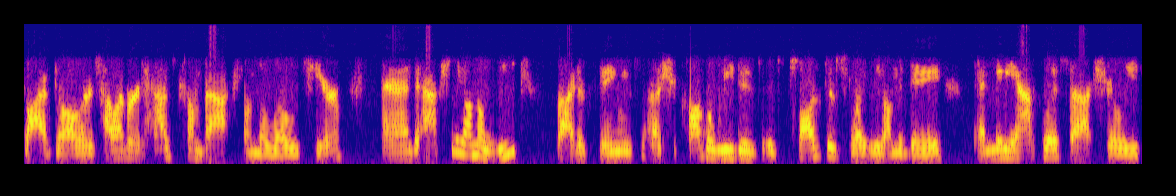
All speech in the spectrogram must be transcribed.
five dollars. However, it has come back from the lows here. And actually on the wheat side of things, uh, Chicago wheat is, is positive slightly on the day, and Minneapolis actually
